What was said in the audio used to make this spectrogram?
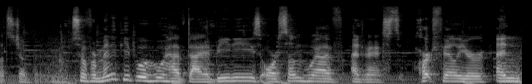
let's jump in. So for many people who have diabetes or some who have advanced heart failure and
